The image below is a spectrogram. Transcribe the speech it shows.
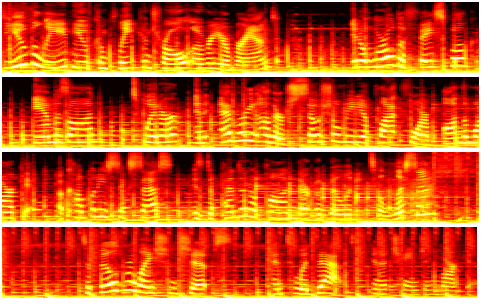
Do you believe you have complete control over your brand? In a world of Facebook, Amazon, Twitter, and every other social media platform on the market, a company's success is dependent upon their ability to listen, to build relationships, and to adapt in a changing market.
